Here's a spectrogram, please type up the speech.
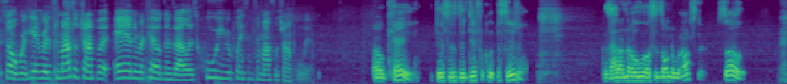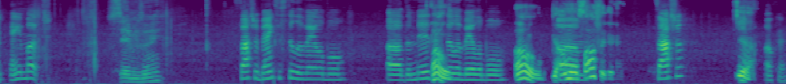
So we're getting rid of Tommaso Ciampa and Raquel Gonzalez. Who are you replacing Tommaso Ciampa with? okay, this is the difficult decision because I don't know who else is on the roster. So Ain't much. Sami Zayn. Sasha Banks is still available. Uh, The Miz is Oh. still available. Oh, yeah, I'm Um, on Sasha then. Sasha? Yeah, Okay.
